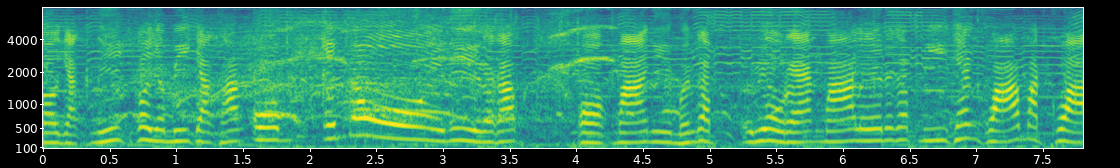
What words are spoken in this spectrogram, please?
นอกจากนี้ก็ยังมีจากทางโอมเอ็นโอยนี่แหละครับ ออกมานี่เหมือนกับเรียวแรงมาเลยนะครับ มีแข้งขวาหมัดขวา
